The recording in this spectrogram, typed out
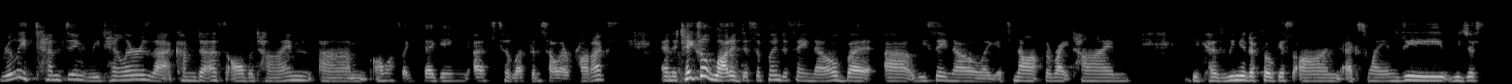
really tempting retailers that come to us all the time, um, almost like begging us to let them sell our products. And it takes a lot of discipline to say no, but uh, we say no, like it's not the right time because we need to focus on X, Y, and Z. We just,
